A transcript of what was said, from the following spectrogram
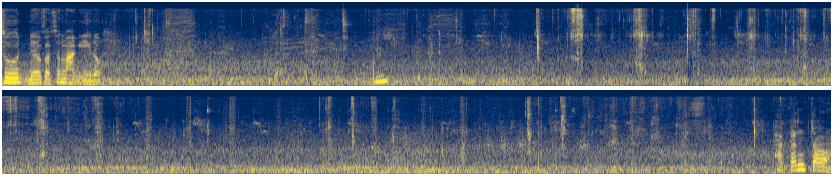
สูตรเดี๋ยวก็สมัครอีกดอกผักกันจอง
